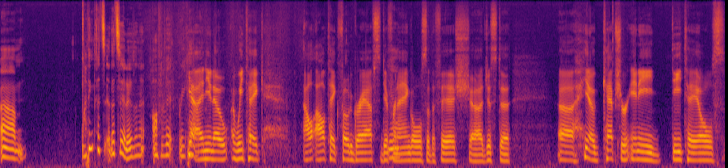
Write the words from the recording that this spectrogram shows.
Um, I think that's that's it, isn't it? Off of it, recap. Yeah, and you know, we take, I'll, I'll take photographs, different Yeah. angles of the fish, uh, just to, uh, you know, capture any details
